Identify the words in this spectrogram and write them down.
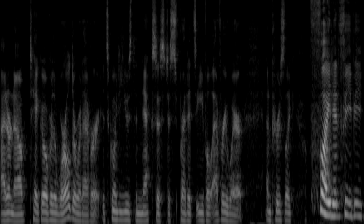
I don't know, take over the world or whatever. It's going to use the Nexus to spread its evil everywhere. And Prue's like, Fight it, Phoebe.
